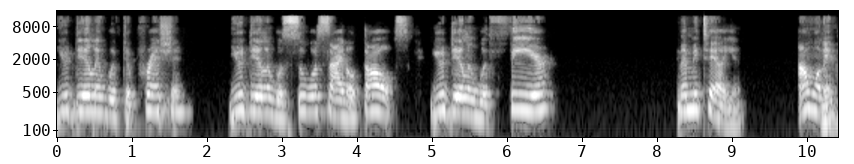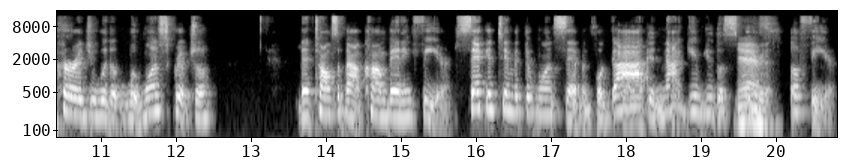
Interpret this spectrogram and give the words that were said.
you're dealing with depression, you're dealing with suicidal thoughts, you're dealing with fear. Let me tell you, I want to Yes. encourage you with, a, with one scripture that talks about combating fear. Second Timothy 1 7. For God did not give you the spirit yes. of fear,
